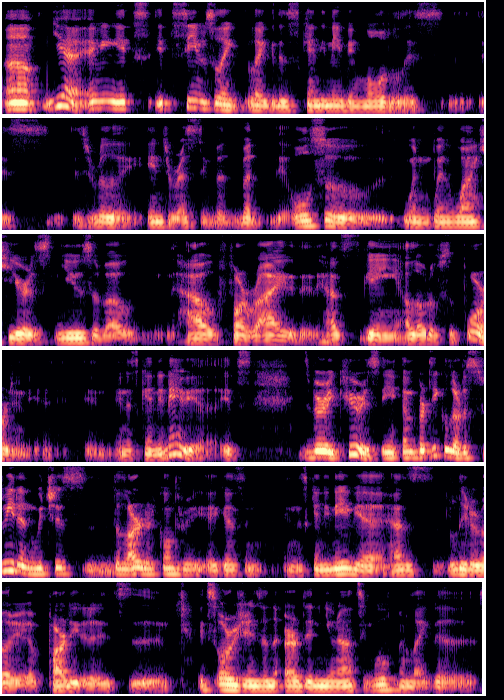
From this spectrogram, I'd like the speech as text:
uh, yeah, I mean, it's it seems like like the Scandinavian model is is is really interesting. But but also when when one hears news about how far right it has gained a lot of support in in, in Scandinavia. It's it's very curious. In particular, Sweden, which is the larger country, I guess, in, in Scandinavia, has literally a party that its uh, its origins are the neo-Nazi movement, like the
